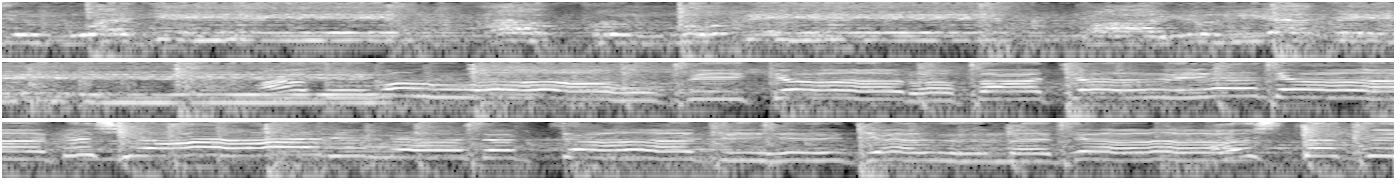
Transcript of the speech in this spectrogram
نهج ودين حق مبين وعي يقين. عظم الله فيك رفعت اليدا بشعار نادبت به الجلمدا عشت في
